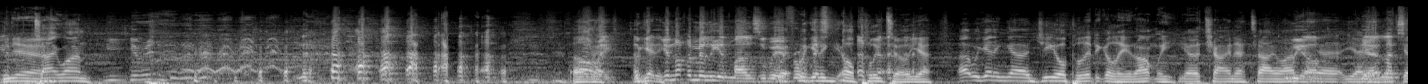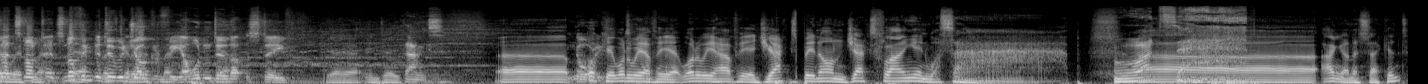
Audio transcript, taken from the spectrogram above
You're, Yeah. Taiwan. you're in. All right, we're getting- you're not a million miles away We're, from we're it. getting oh Pluto, yeah. Uh, we're getting uh, geopolitical here, aren't we? Yeah, China, Taiwan. We are. Yeah, yeah. Yeah, yeah, let's let's away from not. it. It's nothing Yeah, to do with get away from geography. I wouldn't do Yeah. that to Steve. Yeah, yeah, indeed. Thanks. Uh, No okay, what do we have here? What do we have here? Jack's been on. Jack's flying in. What's up? What's that? Uh, hang on a second.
